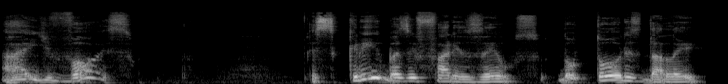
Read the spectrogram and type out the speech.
Ai de vós, escribas e fariseus, doutores da lei,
